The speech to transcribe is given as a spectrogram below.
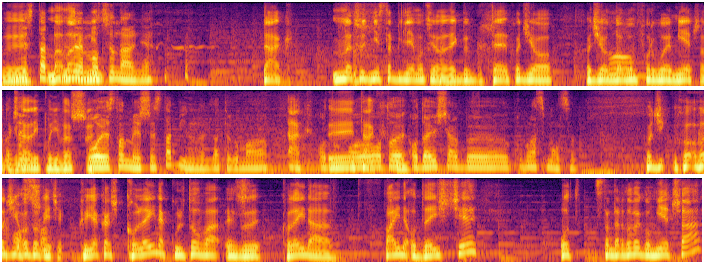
yy, Niestabilny ma- ma- emocjonalnie. Tak, znaczy niestabilnie emocjonalnie, jakby te, chodzi o, chodzi o No, nową formułę miecza, tak znaczy, dalej, ponieważ... Bo jest on miecz niestabilny, dlatego ma tak, o to, yy, o, tak, o to odejście jakby kumulacji mocy. Chodzi, cho, chodzi o to, wiecie, jakaś kolejna kultowa, kolejna fajne odejście od standardowego miecza,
